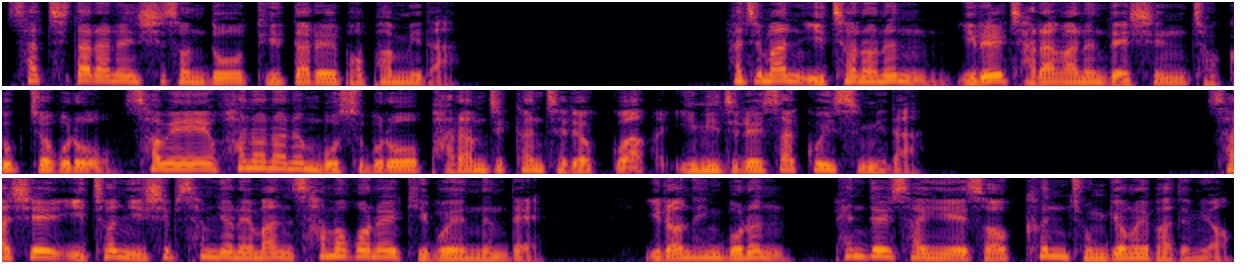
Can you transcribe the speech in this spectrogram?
사치다라는 시선도 뒤따를 법합니다. 하지만 이찬원은 이를 자랑하는 대신 적극적으로 사회에 환원하는 모습으로 바람직한 재력과 이미지를 쌓고 있습니다. 사실 2023년에만 3억 원을 기부했는데 이런 행보는 팬들 사이에서 큰 존경을 받으며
